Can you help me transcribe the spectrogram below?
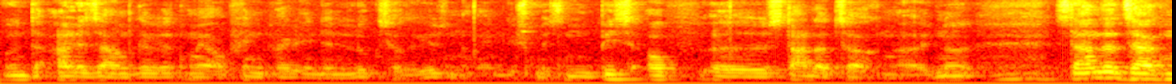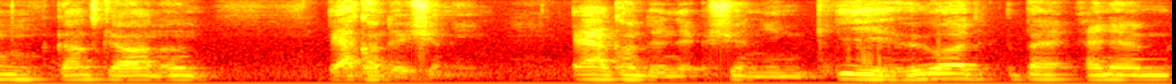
und alles andere wird mir auf jeden Fall in den luxuriösen reingeschmissen, bis auf äh, Standardsachen halt. Ne? Standardsachen, ganz klar, ne? Air Conditioning. Air Conditioning gehört bei einem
